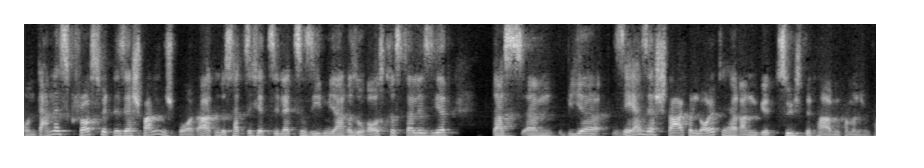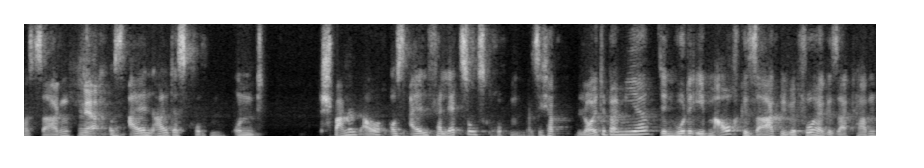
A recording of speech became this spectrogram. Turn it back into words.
Und dann ist CrossFit eine sehr spannende Sportart und das hat sich jetzt die letzten sieben Jahre so rauskristallisiert, dass ähm, wir sehr, sehr starke Leute herangezüchtet haben, kann man schon fast sagen, ja. aus allen Altersgruppen. Und spannend auch aus allen Verletzungsgruppen. Also ich habe Leute bei mir, denen wurde eben auch gesagt, wie wir vorher gesagt haben,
